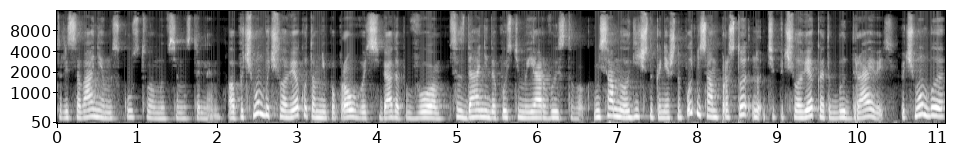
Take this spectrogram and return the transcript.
рисованием, искусством и всем остальным. А почему бы человеку там не попробовать себя в создании, допустим, ER-выставок? Не самый логичный, конечно, путь, не самый простой, но типа человека это будет драйвить. Почему бы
